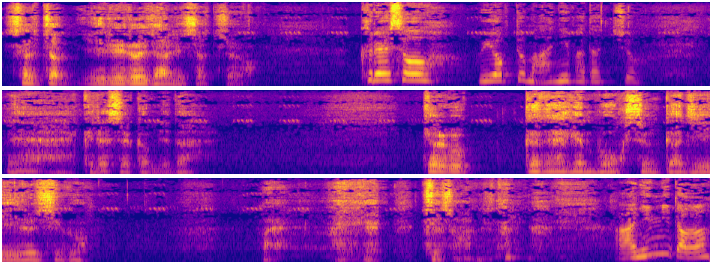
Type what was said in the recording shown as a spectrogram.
슬쩍 1위를 달리셨죠. 그래서 위협도 많이 받았죠. 예, 그랬을 겁니다. 결국 그들에게 목숨까지 잃으시고, 아, 아, 이게 죄송합니다. 아닙니다.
